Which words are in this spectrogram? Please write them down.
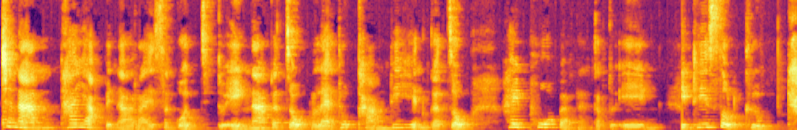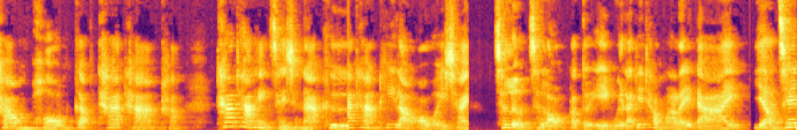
เพราะฉะนั้นถ้าอยากเป็นอะไรสะกดจิตตัวเองหน้ากระจก และทุกครั้งที่เห็นกระจกให้พูดแบบนั้นกับตัวเองดีที่สุดคือทำพร้อมกับท่าทางค่ะ ท่าทางแห่งชัยชนะคือท่าทางที่เราเอาไว้ใช้ เฉลิมฉลองกับตัวเองเวลาที่ทำอะไรได้ อย่างเช่น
